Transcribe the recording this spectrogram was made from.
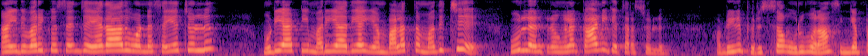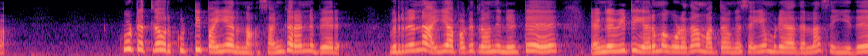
நான் இது வரைக்கும் செஞ்ச ஏதாவது ஒன்றை செய்ய சொல்லு. முடியாட்டி மரியாதையாக என் பலத்தை மதித்து ஊரில் இருக்கிறவங்களாம் காணிக்க தர சொல்லு. அப்படின்னு பெருசாக உருமுறான் சிங்கப்பன். கூட்டத்தில் ஒரு குட்டி பையன் இருந்தான். சங்கரன்னு பேர். விருன்னு ஐயா பக்கத்தில் வந்து நின்று எங்கள் வீட்டு எருமை கூட தான் மற்றவங்க செய்ய முடியாதெல்லாம் செய்யுது.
